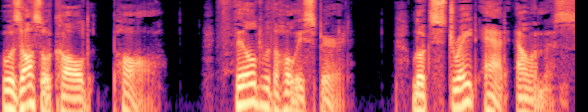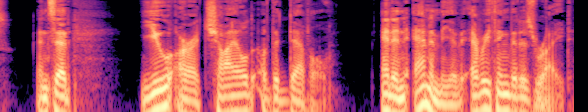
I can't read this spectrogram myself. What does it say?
who was also called paul filled with the holy spirit looked straight at elymas and said you are a child of the devil and an enemy of everything that is right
